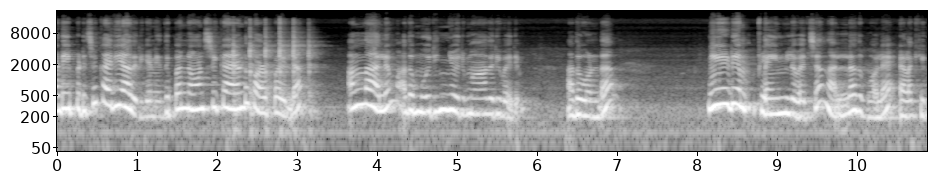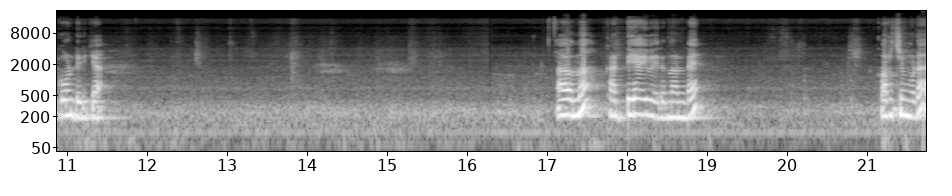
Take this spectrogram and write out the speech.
അടി പിടിച്ച് കരിയാതിരിക്കാൻ. ഇതിപ്പം നോൺ സ്റ്റിക്ക് ആയതുകൊണ്ട് കുഴപ്പമില്ല. എന്നാലും അത് മുരിഞ്ഞൊരുമാതിരി വരും. അതുകൊണ്ട് മീഡിയം ഫ്ലെയിമിൽ വെച്ച് നല്ലതുപോലെ ഇളക്കിക്കൊണ്ടിരിക്കുക അതൊന്ന് കട്ടിയായി വരുന്നുണ്ട്. കുറച്ചും കൂടെ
